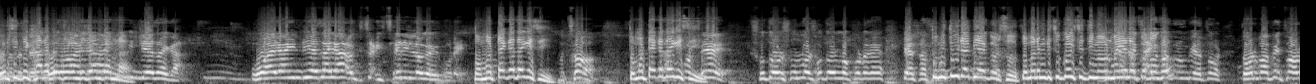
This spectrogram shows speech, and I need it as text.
পরিস্থিতি খারাপ হয়েছে আমি জানতাম না। ইন্ডিয়া ও ইন্ডিয়া জায়গা সেরি লগে করে তোমার টাকাতে গেছি? বুঝছ? তোমার টাকাতে গেছি? সতেরো ষোলো সতেরো লক্ষ টাকা আছে। তুমি দুইটা বিয়ে করছ। তোমার আমি কিছু কইছি তুমি আমার মায়ের কথা তোর- তোর বাপে তোর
